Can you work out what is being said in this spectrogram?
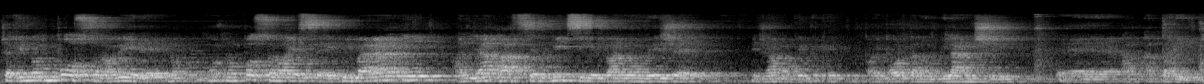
cioè che non possono, avere, non, non possono essere equiparati agli, a servizi che vanno invece, diciamo, che, che poi portano bilanci eh, a, a pareggio,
